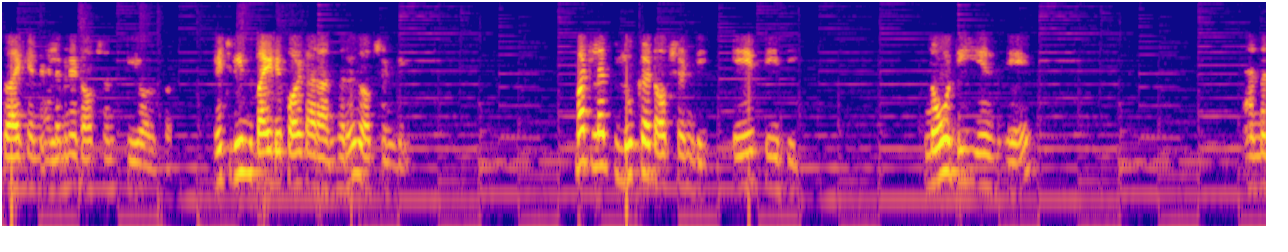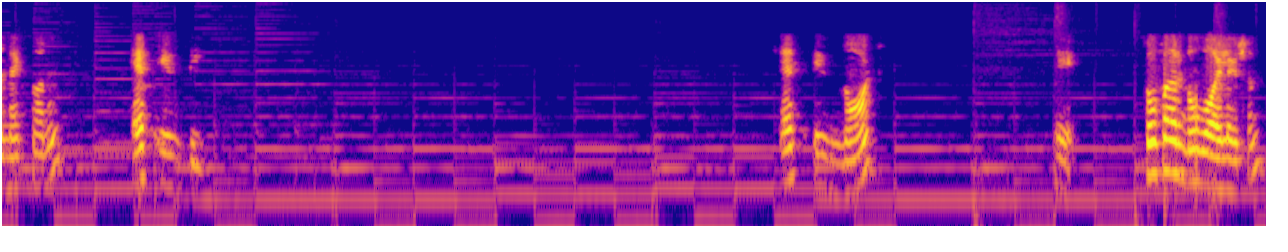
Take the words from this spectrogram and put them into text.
So I can eliminate option C also, which means by default our answer is option D. But let's look at option D, A, C, B. No D is A, and the next one is F is D. S is not A. So far, no violation.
